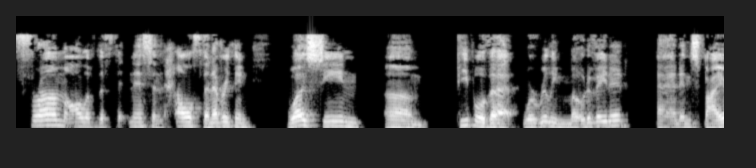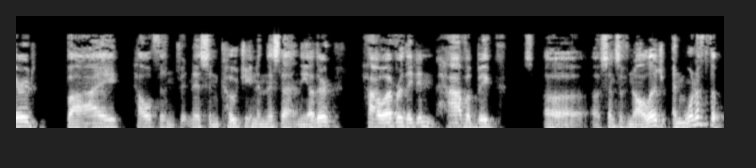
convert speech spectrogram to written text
from all of the fitness and health and everything was seeing um, people that were really motivated and inspired by health and fitness and coaching and this, that, and the other. However, they didn't have a big uh, a sense of knowledge. And one of the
